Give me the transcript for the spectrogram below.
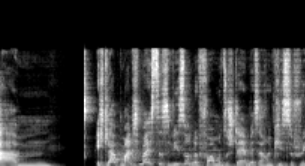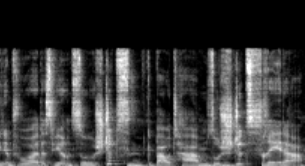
ähm, ich glaube, manchmal ist das wie so eine Form, und so stellen wir es auch in Keys to Freedom vor, dass wir uns so Stützen gebaut haben, so mhm. Stützräder,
